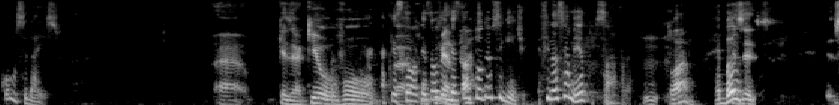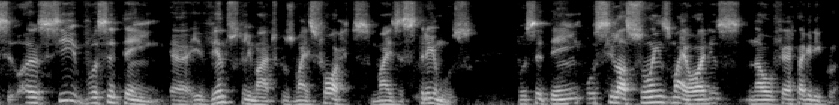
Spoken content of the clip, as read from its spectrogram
Como se dá isso? Uh, quer dizer, aqui eu vou. A questão, uh, a questão, a questão toda é o seguinte: é financiamento de safra. Hum, claro. É banco. Dizer, se, se, você tem uh, eventos climáticos mais fortes, mais extremos, você tem oscilações maiores na oferta agrícola.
